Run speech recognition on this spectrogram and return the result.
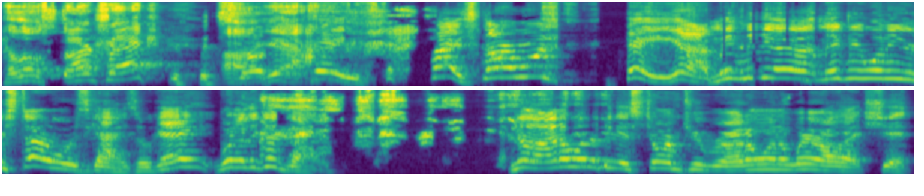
Hello, Star Trek. Star- Uh, yeah. Hey, hi, Star Wars. Hey, yeah, make me uh, make me one of your Star Wars guys, okay? One of the good guys. No, I don't want to be a stormtrooper. I don't want to wear all that shit.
